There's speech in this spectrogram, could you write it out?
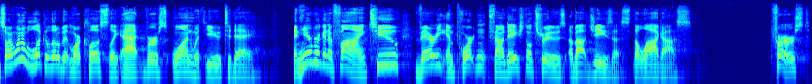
So I want to look a little bit more closely at verse 1 with you today. And here we're going to find two very important foundational truths about Jesus, the Logos. First,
